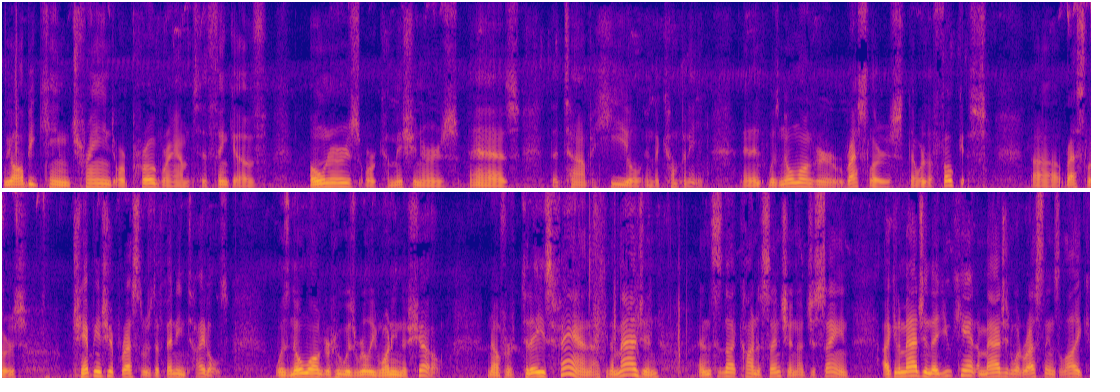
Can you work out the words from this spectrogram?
we all became trained or programmed to think of owners or commissioners as the top heel in the company. And it was no longer wrestlers that were the focus. Uh, wrestlers, championship wrestlers defending titles, was no longer who was really running the show. Now, for today's fan, I can imagine and this is not condescension, I'm just saying, I can imagine that you can't imagine what wrestling's like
